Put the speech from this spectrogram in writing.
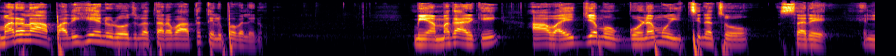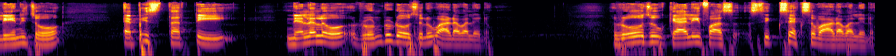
మరలా పదిహేను రోజుల తర్వాత తెలుపవలెను. మీ అమ్మగారికి ఆ వైద్యము గుణము ఇచ్చినచో సరే లేనిచో ఎపిస్ థర్టీ నెలలో రెండు డోసులు వాడవలెను. రోజు క్యాలిఫాస్ సిక్స్ ఎక్స్ వాడవలెను.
